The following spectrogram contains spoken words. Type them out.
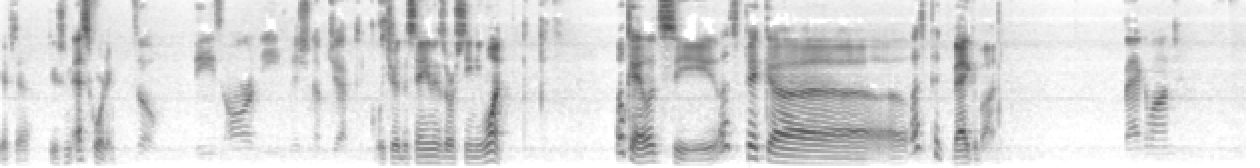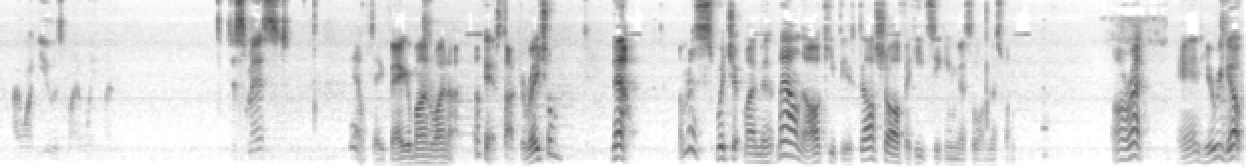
We have to do some escorting, So, these are the mission objectives. which are the same as Orsini 1. Okay, let's see. Let's pick, uh, let's pick Vagabond. Vagabond, I want you as my wingman. Dismissed. Yeah, we'll take Vagabond, why not? Okay, let's talk to Rachel. Now, I'm going to switch up my, mi- well, no, I'll keep these, I'll show off a heat-seeking missile on this one. All right, and here we go.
